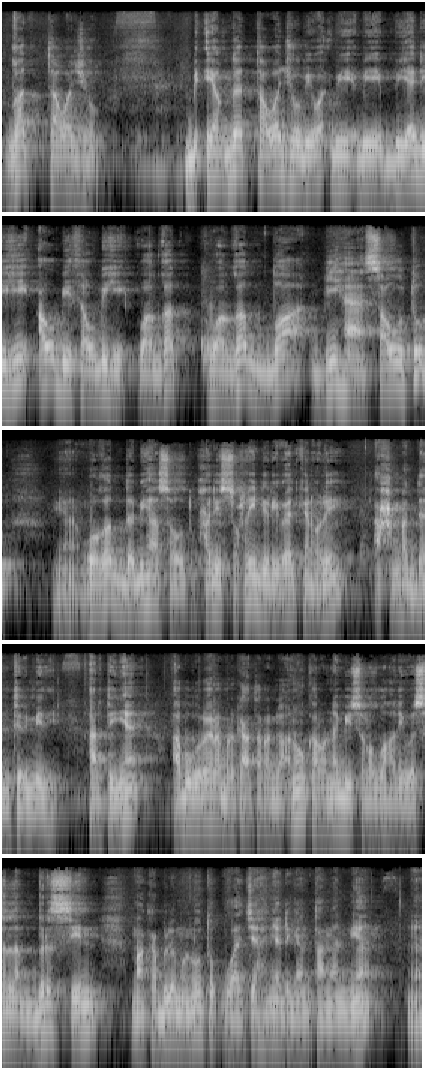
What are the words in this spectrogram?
ghatta wajhu yaghatta wajhu bi, bi, bi, yadihi au bi thawbihi wa ghad wa ghadda biha sautuhu sautu. Hadis sahih diriwayatkan oleh Ahmad dan Tirmidzi. Artinya Abu Hurairah berkata radhiyallahu kalau Nabi Shallallahu alaihi wasallam bersin maka beliau menutup wajahnya dengan tangannya ya,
